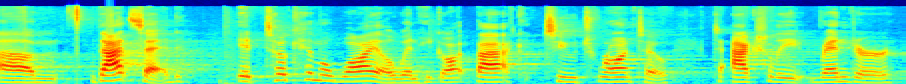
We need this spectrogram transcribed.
Um, that said, it took him a while when he got back to Toronto to actually render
